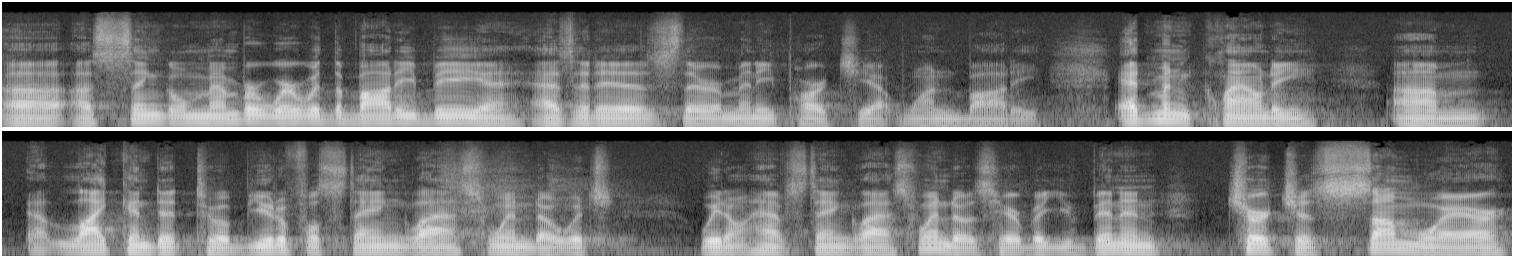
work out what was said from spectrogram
uh, a single member, where would the body be? As it is, there are many parts, yet one body. Edmund Clowney um, likened it to a beautiful stained glass window, which we don't have stained glass windows here, but you've been in churches somewhere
